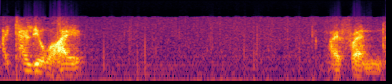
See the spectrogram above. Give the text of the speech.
I tell you why. My friend,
